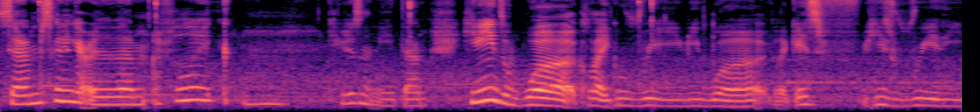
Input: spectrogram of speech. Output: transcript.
So I'm just going to get rid of them. I feel like mm, he doesn't need them. He needs work, like really work. Like he's, he's really,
